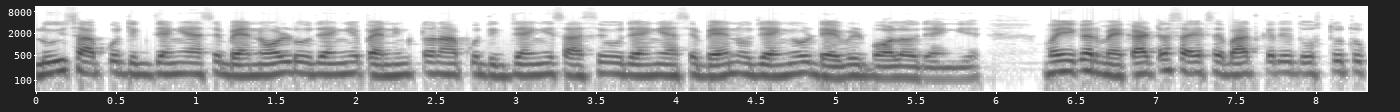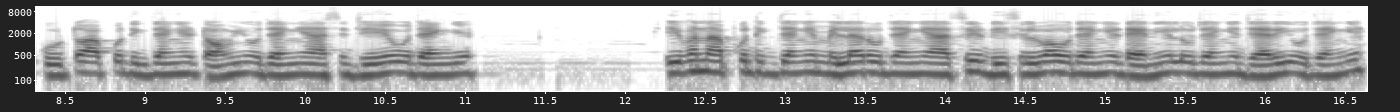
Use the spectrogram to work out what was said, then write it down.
लुइस आपको दिख जाएँगे यहाँ से बेनोल्ड हो जाएँगे पेनिंगटन आपको दिख जाएँगे सासे हो जाएँगे यहाँ से बैन हो जाएँगे और डेविड बॉल हो जाएँगे। वहीं अगर मैकाटा साइड से बात करें दोस्तों तो कूटो आपको दिख जाएँगे टॉमी हो जाएँगे यहाँ से जे हो जाएँगे। इवन आपको दिख जाएँगे मिलर हो जाएँगे यहाँ से डी सिल्वा हो जाएँगे डैनियल हो जाएँगे जेरी हो जाएँगे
